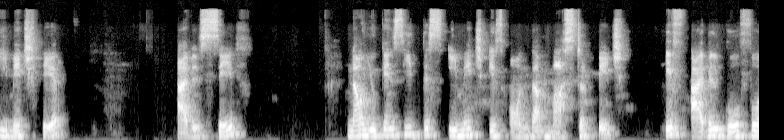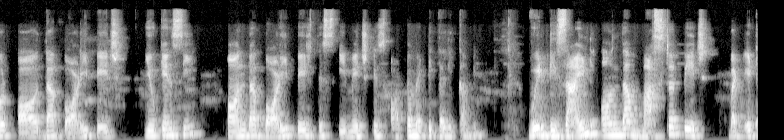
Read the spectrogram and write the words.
image here. I will save. Now you can see this image is on the master page. If I will go for all the body page, you can see on the body page, this image is automatically coming we designed on the master page, but it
